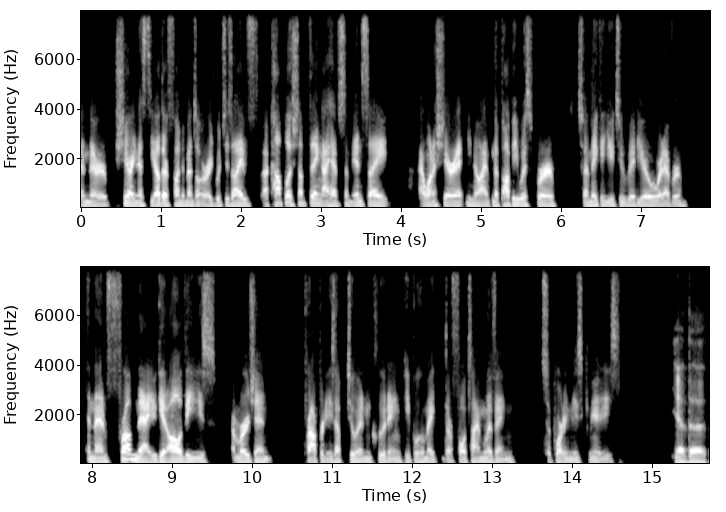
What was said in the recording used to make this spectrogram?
and they're sharing. That's the other fundamental urge, which is I've accomplished something. I have some insight. I want to share it. You know, I'm the puppy whisperer. So I make a YouTube video or whatever. And then from that, you get all these emergent properties up to and including people who make their full-time living supporting these communities. Yeah, the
